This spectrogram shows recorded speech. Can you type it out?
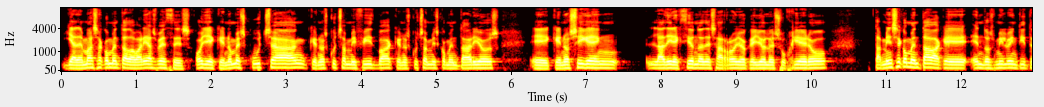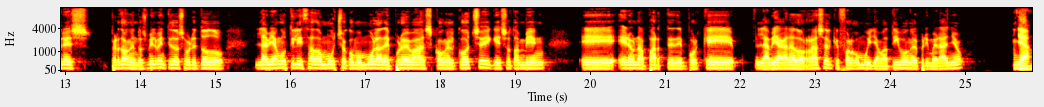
y además ha comentado varias veces, oye, que no me escuchan, que no escuchan mi feedback, que no escuchan mis comentarios, eh, que no siguen la dirección de desarrollo que yo les sugiero. También se comentaba que en 2023, perdón, en 2022 sobre todo, le habían utilizado mucho como mula de pruebas con el coche y que eso también eh, era una parte de por qué le había ganado Russell, que fue algo muy llamativo en el primer año. Ya,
